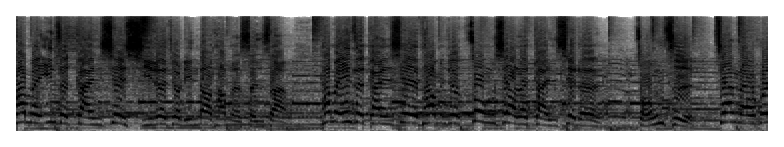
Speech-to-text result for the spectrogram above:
他们因着感谢喜乐就临到他们的身上，他们因着感谢，他们就种下了感谢的种子，将来会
